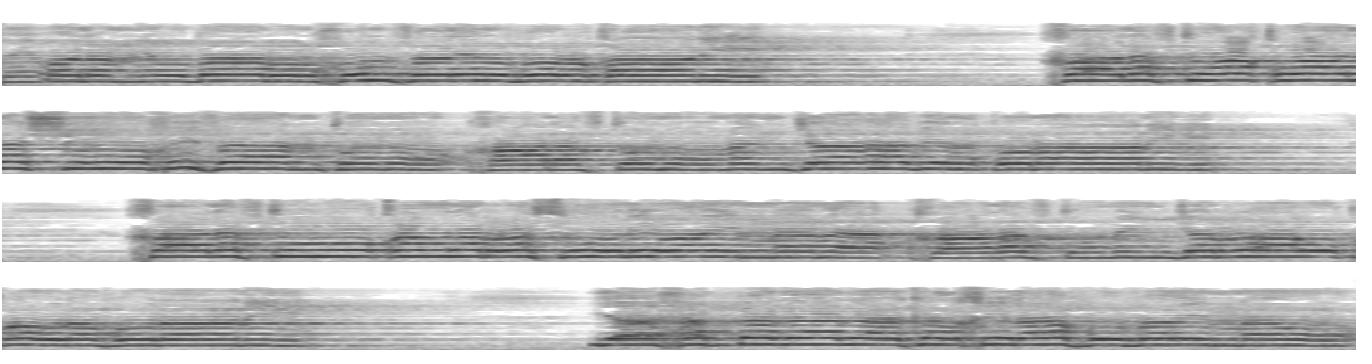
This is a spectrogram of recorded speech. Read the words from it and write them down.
ولم يبالوا الخلف للفرقان خالفت أقوال الشيوخ فأنتم خالفتم من جاء بالقرآن. خالفتم قول الرسول وإنما خالفت من جراه قول فلان يا حبذا ذاك الخلاف فإنه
